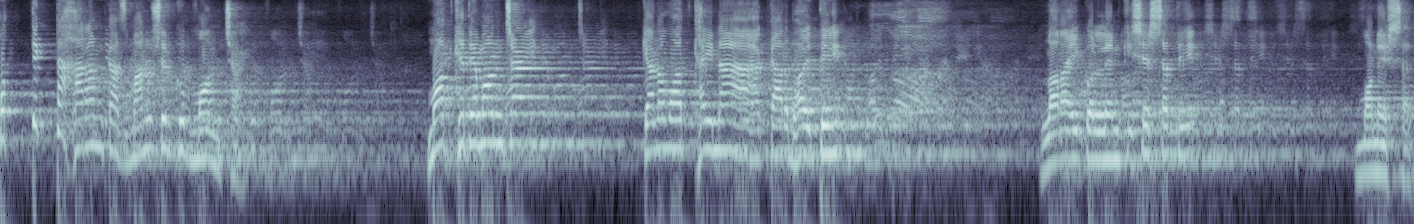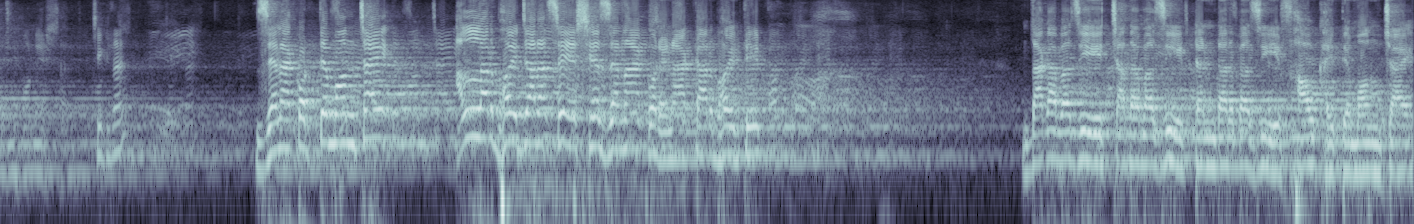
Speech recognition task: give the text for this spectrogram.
প্রত্যেকটা হারাম কাজ মানুষের খুব মন চায়। মদ খেতে মন চায়। কেন মদ খাই না? কার ভয়তে? লড়াই করলেন কিসের সাথে? মনের সাথে। ঠিক না? জেনা করতে মন চায়, আল্লাহর ভয় যার আছে সে জেনা করে না, কার ভয়তে? দাগাবাজি, চাঁদাবাজি, টেন্ডারবাজি, ফাও খাইতে মন চায়।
